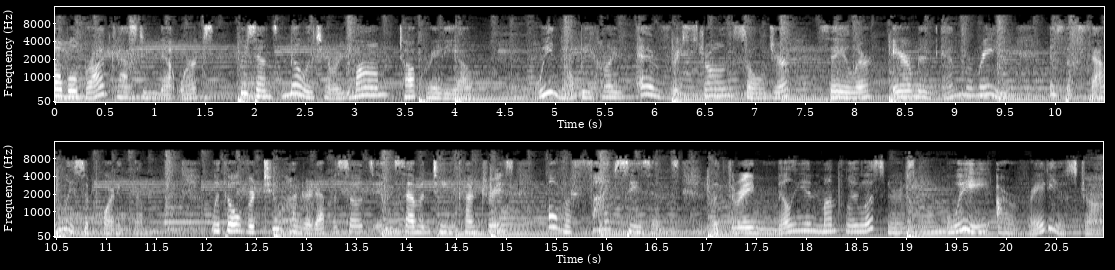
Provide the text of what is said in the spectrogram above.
Global Broadcasting Networks presents Military Mom Talk Radio. We know behind every strong soldier, sailor, airman, and Marine is the family supporting them. With over 200 episodes in 17 countries, over five seasons, with 3 million monthly listeners, we are radio strong.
